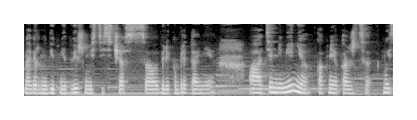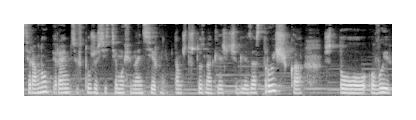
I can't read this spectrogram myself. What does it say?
наверное, вид недвижимости сейчас в Великобритании. А, тем не менее, как мне кажется, мы все равно упираемся в ту же систему финансирования. Потому что что значит для застройщика, что вы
